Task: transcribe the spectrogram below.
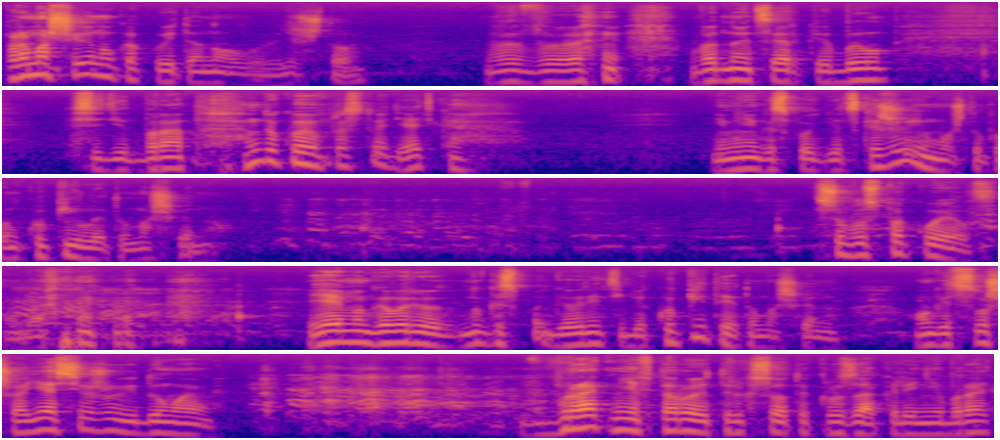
про машину какую-то новую или что? В, в, в одной церкви был, сидит брат, ну такой простой дядька. И мне Господь говорит, скажи ему, чтобы он купил эту машину. Чтобы успокоился. Да. Я ему говорю, ну Господь говорит тебе, купи ты эту машину. Он говорит, слушай, а я сижу и думаю, брать мне второй трехсотый крузак или не брать?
